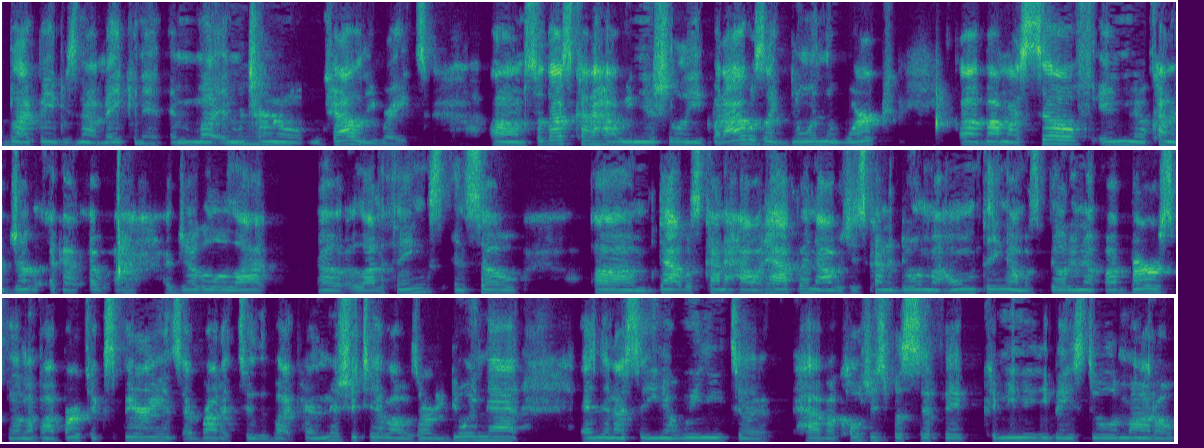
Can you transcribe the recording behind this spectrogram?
black babies not making it and, and maternal mm. mortality rates. Um, so that's kind of how we initially. But I was like doing the work uh, by myself, and you know, kind of juggle. Like I, I, I juggle a lot, uh, a lot of things, and so um, that was kind of how it happened. I was just kind of doing my own thing. I was building up my birth, building up my birth experience. I brought it to the Black Parent Initiative. I was already doing that, and then I said, you know, we need to have a culture-specific, community-based doula model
